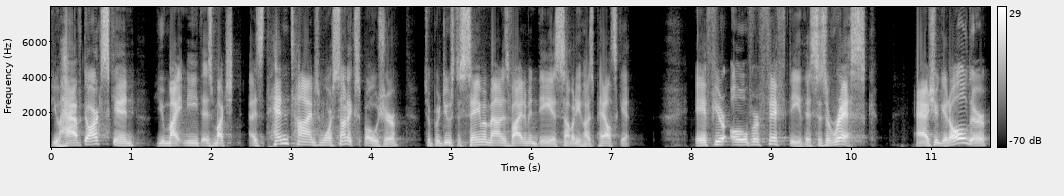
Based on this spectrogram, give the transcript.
you have dark skin, you might need as much as 10 times more sun exposure to produce the same amount as vitamin D as somebody who has pale skin. If you're over 50, this is a risk. As you get older,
